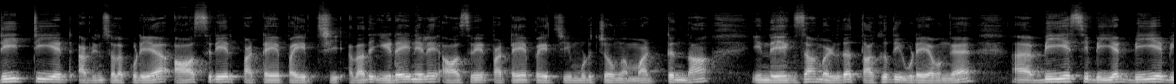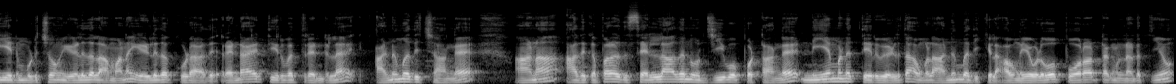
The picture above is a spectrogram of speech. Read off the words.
டிடிஎட் அப்படின்னு சொல்லக்கூடிய ஆசிரியர் பட்டய பயிற்சி அதாவது இடைநிலை ஆசிரியர் பட்டய பயிற்சி முடித்தவங்க மட்டும்தான் இந்த எக்ஸாம் எழுத தகுதி உடையவங்க பிஎஸ்சி பிஎட் பிஏ பிஎட் முடித்தவங்க எழுதலாமான்னா எழுதக்கூடாது. ரெண்டாயிரத்தி இருபத்தி ரெண்டில் அனுமதித்தாங்க ஆனால் அதுக்கப்புறம் அது செல்லாதுன்னு ஒரு ஜீவோ போட்டாங்க. நியமன தேர்வு எழுத அவங்கள அனுமதிக்கலை. அவங்க எவ்வளவோ போராட்டங்கள் நடத்தியும்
